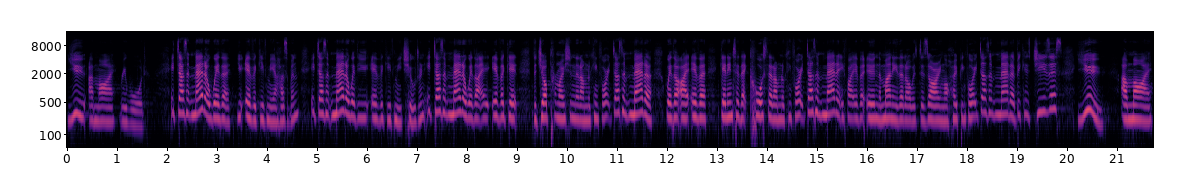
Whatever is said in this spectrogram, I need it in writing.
you are my reward. It doesn't matter whether you ever give me a husband. It doesn't matter whether you ever give me children. It doesn't matter whether I ever get the job promotion that I'm looking for. It doesn't matter whether I ever get into that course that I'm looking for. It doesn't matter if I ever earn the money that I was desiring or hoping for. It doesn't matter because Jesus, you are my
